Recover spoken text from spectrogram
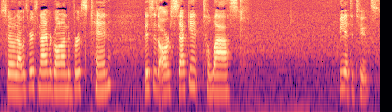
So that was verse 9. We're going on to verse 10. This is our second to last Beatitudes.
